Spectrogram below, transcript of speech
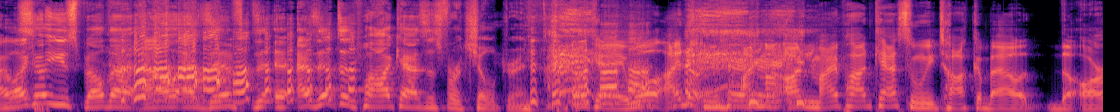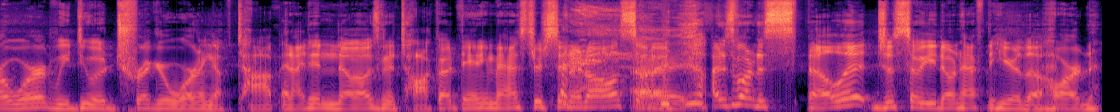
I like how you spell that out as if as if this podcast is for children. Okay, well, I know on my, on my podcast when we talk about the R word, we do a trigger warning up top, and I didn't know I was going to talk about Danny Masterson at all, so I, I just wanted to spell it just so you don't have to hear the hard,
